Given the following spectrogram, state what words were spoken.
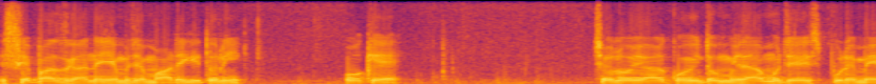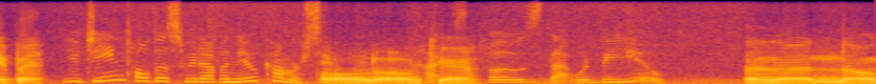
इसके पास गन है ये मुझे मारेगी तो नहीं। ओके चलो यार कोई तो मिला मुझे इस पूरे मैप में। Eugene told us we'd have a newcomer soon. Oh, okay. I suppose that would be you. Now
